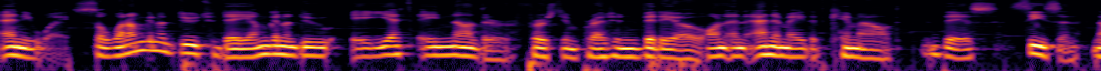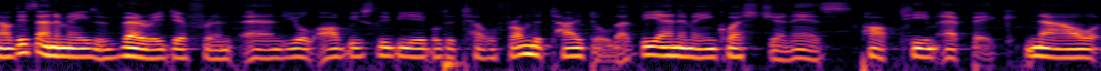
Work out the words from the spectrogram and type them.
anyway. So what I'm gonna do today, I'm gonna do a yet another first impression video on an anime that came out this season. Now this anime is very different and you'll obviously be able to tell from the title that the anime in question is Pop Team Epic. Now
